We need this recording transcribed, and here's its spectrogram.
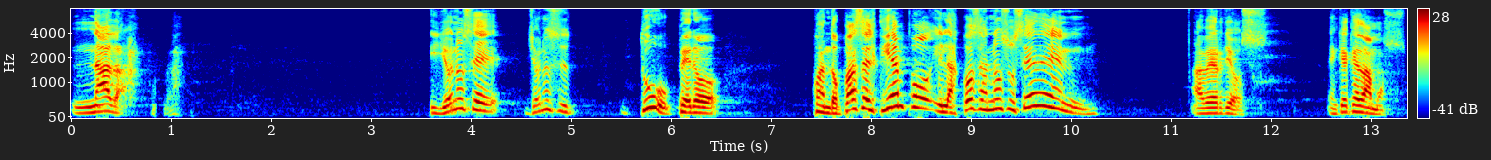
nada. Y yo no sé, yo no sé tú, pero cuando pasa el tiempo y las cosas no suceden, a ver Dios, ¿En qué quedamos?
